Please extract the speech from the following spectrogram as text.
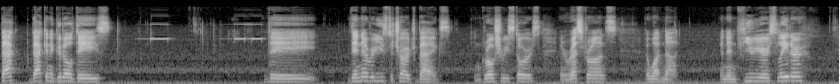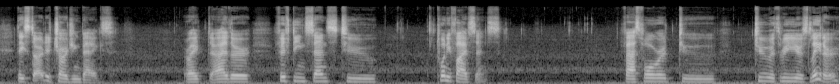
back back in the good old days, they they never used to charge bags in grocery stores and restaurants and whatnot. And then a few years later, they started charging bags. Right? They're either 15 cents to 25 cents. Fast forward to two or three years later,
